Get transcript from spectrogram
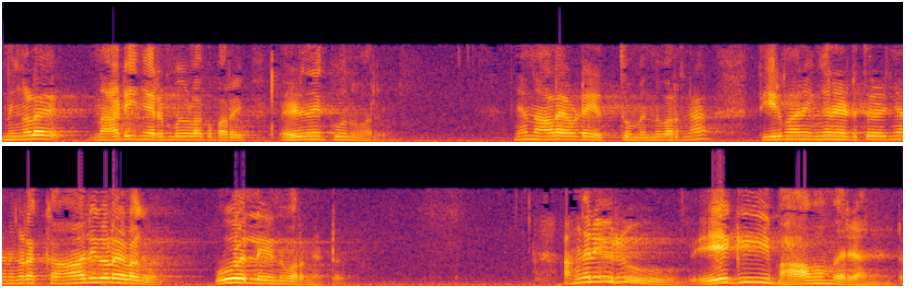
നിങ്ങളെ നാടി ഞരമ്പുകളൊക്കെ പറയും എഴുന്നേക്കുമെന്ന് പറയും. ഞാൻ നാളെ അവിടെ എത്തും എന്ന് പറഞ്ഞാൽ തീരുമാനം ഇങ്ങനെ എടുത്തു കഴിഞ്ഞാൽ നിങ്ങളുടെ കാലുകൾ ഇളകും. പോവല്ലേ എന്ന് പറഞ്ഞിട്ട്. അങ്ങനെ ഒരു ഏകീഭാവം വരാനുണ്ട്.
